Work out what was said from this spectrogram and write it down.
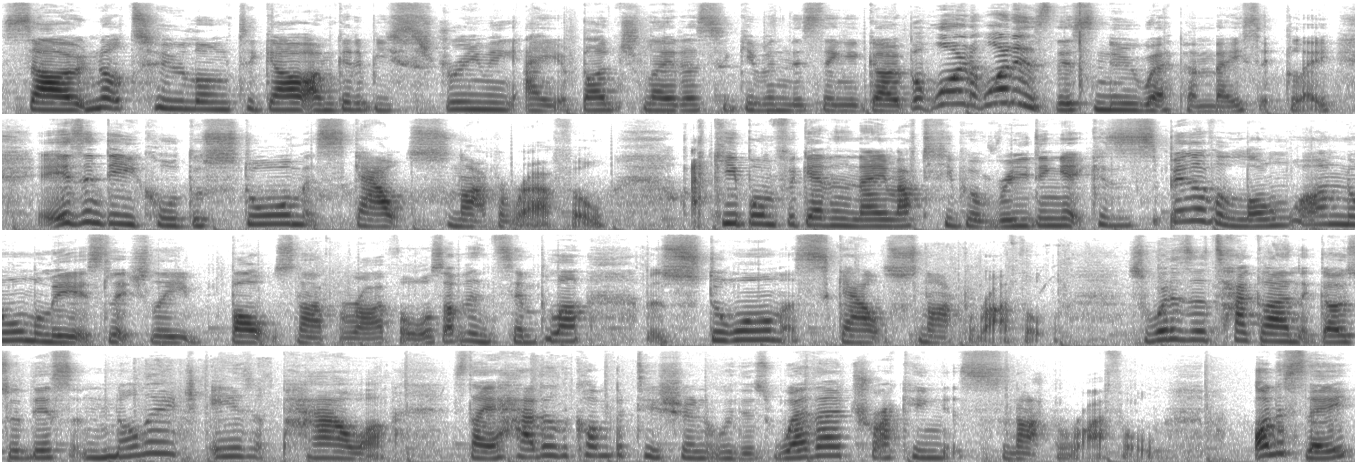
so not too long to go. I'm going to be streaming a bunch later, so giving this thing a go. But what what is this new weapon, basically? It is indeed called the Storm Scout Sniper Rifle. I keep on forgetting the name after keep on reading it, because it's a bit of a long one. Normally, it's literally Bolt Sniper Rifle or something simpler, but Storm Scout Sniper Rifle. So what is the tagline that goes with this? Knowledge is power. Stay ahead of the competition with this weather tracking sniper rifle. Honestly,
